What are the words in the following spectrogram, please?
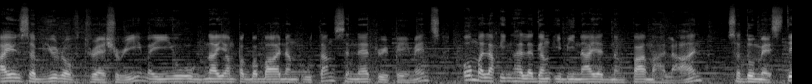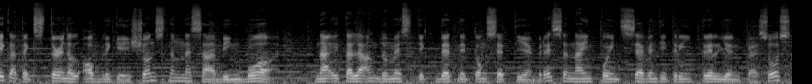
Ayon sa Bureau of Treasury, may iuugnay ang pagbaba ng utang sa net repayments o malaking halagang ibinayad ng pamahalaan sa domestic at external obligations ng nasabing buwan. Naitala ang domestic debt nitong Setyembre sa 9.73 trillion pesos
